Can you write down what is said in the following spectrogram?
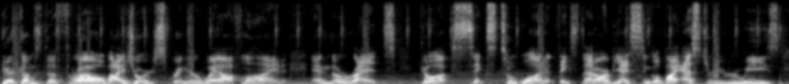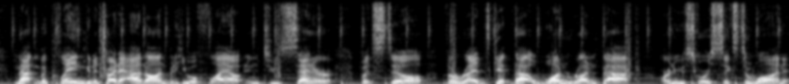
Here comes the throw by George Springer way off line. And the Reds go up 6 to 1 thanks to that RBI single by Esteury Ruiz. Matt McLain going to try to add on, but he will fly out into center. But still, the Reds get that one run back our new score is 6 to 1,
